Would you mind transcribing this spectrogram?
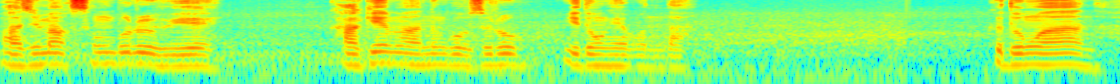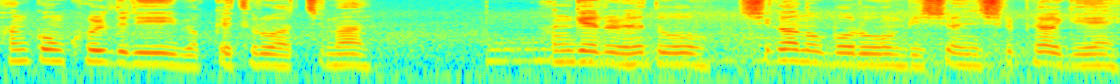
마지막 승부를 위해 가게 많은 곳으로 이동해 본다. 그동안 항공 콜들이 몇 개 들어왔지만 한 개를 해도 시간 오버로 온 미션이 실패하기에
